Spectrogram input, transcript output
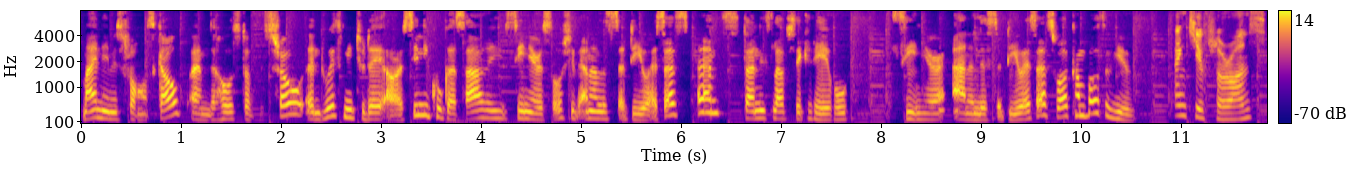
My name is Florence Gaub. I'm the host of this show, and with me today are Sinikukka Saari, Senior Associate Analyst at the USS, and Stanislav Secrieru, Senior Analyst at the USS. Welcome, both of you. Thank you, Florence.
